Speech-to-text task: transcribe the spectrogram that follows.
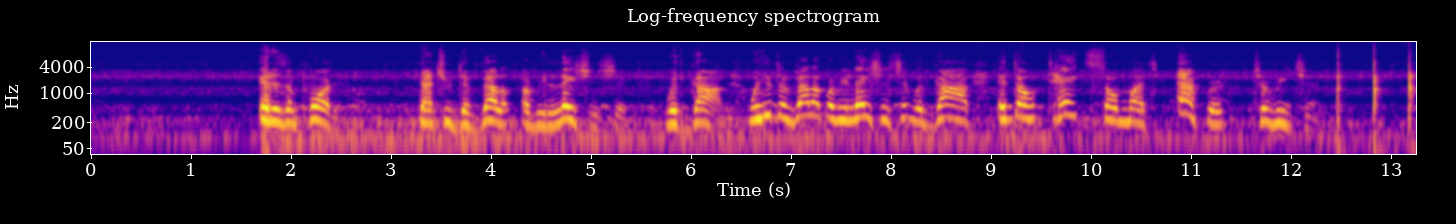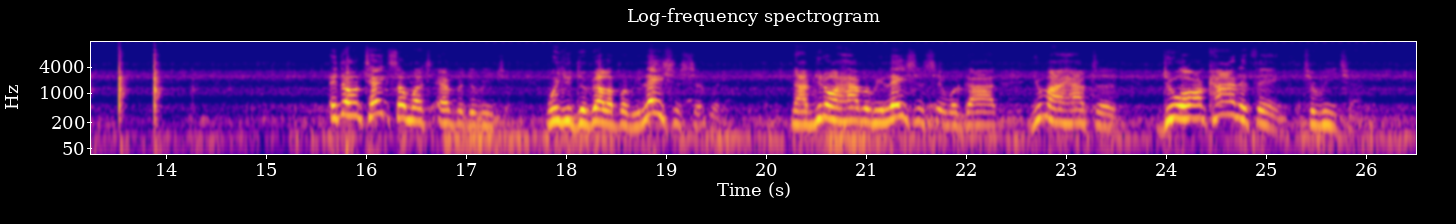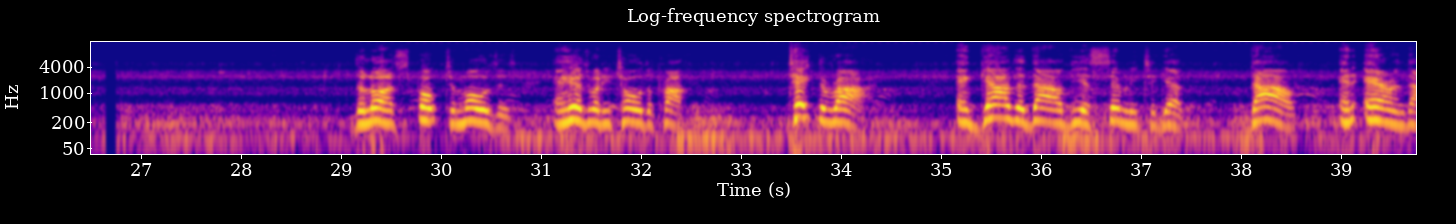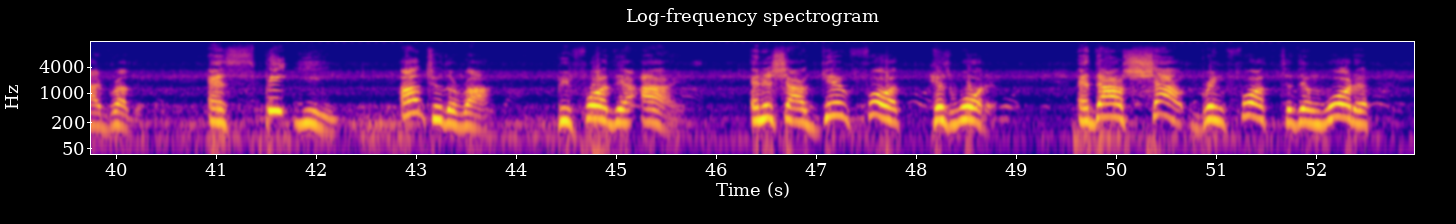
It is important that you develop a relationship with God. When you develop a relationship with God, it don't take so much effort to reach him. It don't take so much effort to reach him when you develop a relationship with him. Now, if you don't have a relationship with God, you might have to do all kind of things to reach him. The Lord spoke to Moses and here's what he told the prophet Take the rod and gather thou the assembly together, thou and Aaron thy brother, and speak ye unto the rock before their eyes, and it shall give forth his water. And thou shalt bring forth to them water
